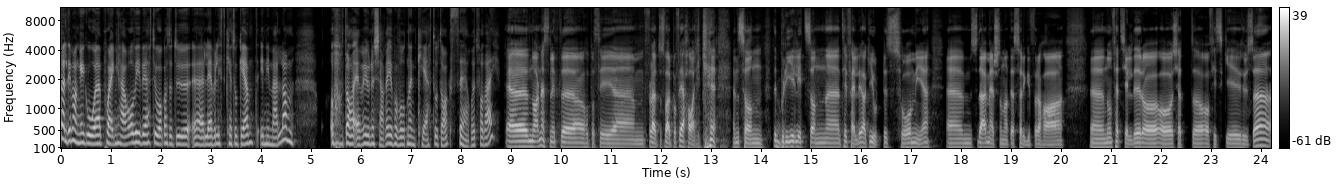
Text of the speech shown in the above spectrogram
Veldig mange gode poeng her, og vi vet jo òg at du eh, lever litt ketogent innimellom. Og da er vi jo nysgjerrige på hvordan en keto-dag ser ut for deg. Eh, nå er det nesten litt eh, holdt på å si, eh, flaut å svare på, for jeg har ikke en sånn Det blir litt sånn eh, tilfeldig. Jeg har ikke gjort det så mye. Uh, så det er mer sånn at jeg sørger for å ha noen fettkilder og, og, kjøtt og fisk i huset.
